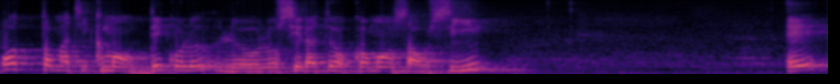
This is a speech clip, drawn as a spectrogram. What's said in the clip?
automatiquement dès que l'oscillateur commence à osciller. Et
